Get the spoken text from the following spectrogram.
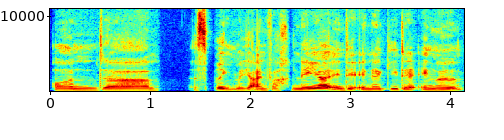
Und äh, es bringt mich einfach näher in die Energie der Engel.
